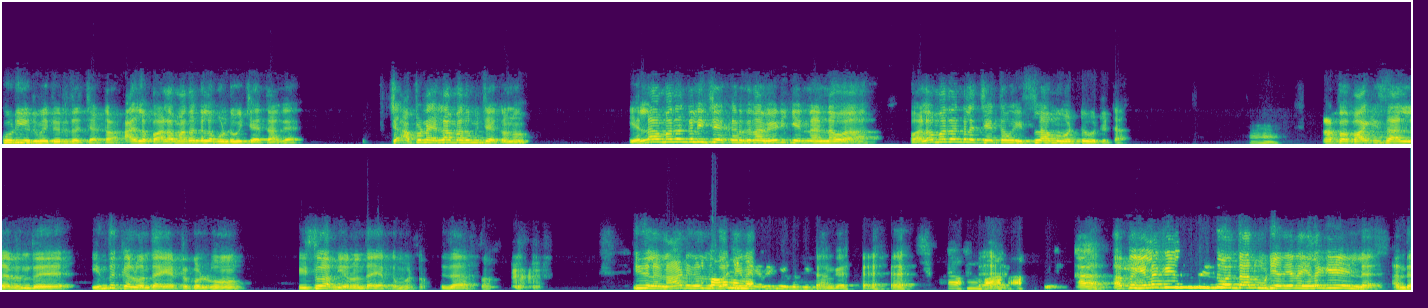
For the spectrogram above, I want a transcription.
குடியுரிமை திருத்த சட்டம். அதுல பல மதங்களை கொண்டு போய் சேர்த்தாங்க. சே- அப்பனா எல்லா மதமும் சேர்க்கணும். எல்லா மதங்களையும் சேர்க்கறதுனா வேடிக்கை என்னன்னவா? பல மதங்களை சேர்த்தவங்க இஸ்லாமை மட்டும் விட்டுட்டாங்க. அப்ப பாகிஸ்தான்ல இருந்து இந்துக்கள் வந்தா ஏற்றுக்கொள்வோம் இஸ்லாமியர் வந்தா ஏற்க மாட்டோம். இதான் அர்த்தம். இதுல இலங்கை விட்டுட்டாங்க. அப்ப இலங்கையில இருந்து இது வந்தாலும் முடியாது. ஏன்னா இலங்கையே இல்ல அந்த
